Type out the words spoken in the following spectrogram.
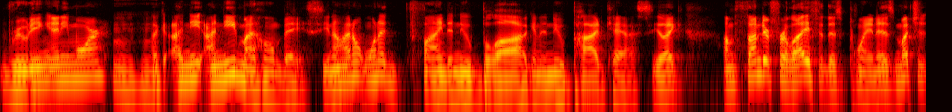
rooting anymore. Mhm. Like I need I need my home base. You know, I don't want to find a new blog and a new podcast. You're like I'm Thunder for life at this point. As much to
